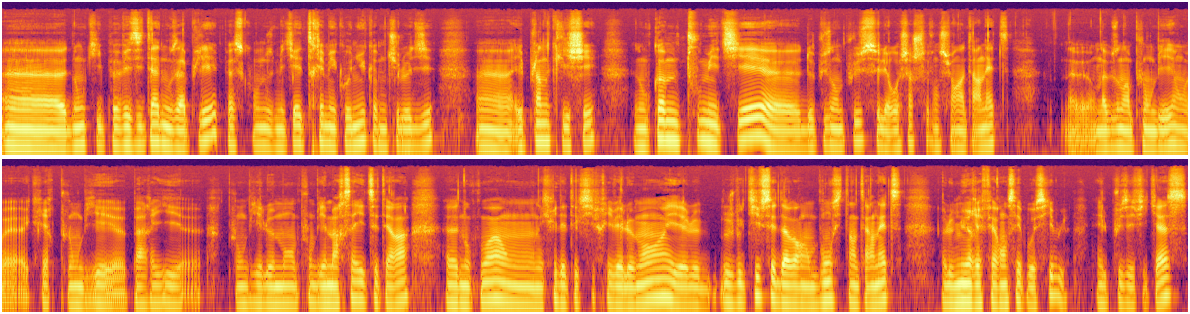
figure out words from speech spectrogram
Euh, donc, ils peuvent hésiter à nous appeler parce que notre métier est très méconnu, comme tu le dis, euh, et plein de clichés. Donc, comme tout métier, euh, de plus en plus, les recherches se font sur Internet. Euh, on a besoin d'un plombier, on va écrire plombier euh, Paris, euh, plombier Le Mans, plombier Marseille, etc. Donc moi, on écrit détective privé Le Mans et l'objectif c'est d'avoir un bon site internet le mieux référencé possible et le plus efficace,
